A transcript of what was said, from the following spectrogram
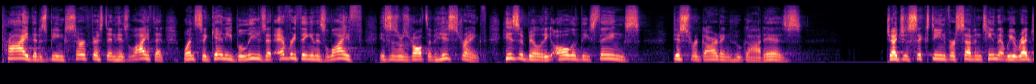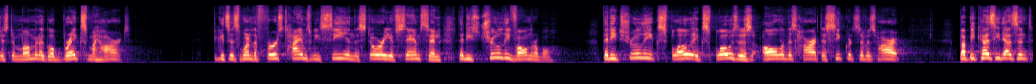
pride that is being surfaced in his life. That once again, he believes that everything in his life is as a result of his strength, his ability, all of these things, disregarding who God is. Judges 16, verse 17, that we read just a moment ago, breaks my heart. Because it's one of the first times we see in the story of Samson that he's truly vulnerable, that he truly exposes all of his heart, the secrets of his heart. But because he doesn't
